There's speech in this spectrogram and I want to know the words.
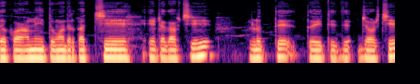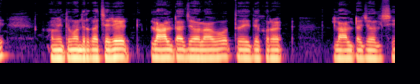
দেখো, আমি তোমাদের কাছে এটা দাবছি হলুদতে তো এইতে দে- জ্বরছে, আমি তোমাদের কাছে রেড লালটা জ্বলাবো। তো এই দেখো লালটা জ্বলছে।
